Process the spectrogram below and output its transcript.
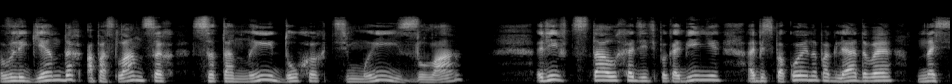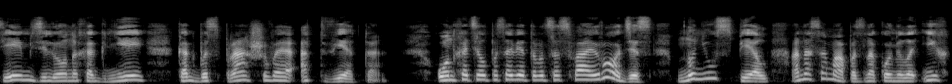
в легендах о посланцах сатаны, духах тьмы и зла. Рифт стал ходить по кабине, обеспокоенно поглядывая на семь зеленых огней, как бы спрашивая ответа. Он хотел посоветоваться с Фай Родис, но не успел. Она сама познакомила их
